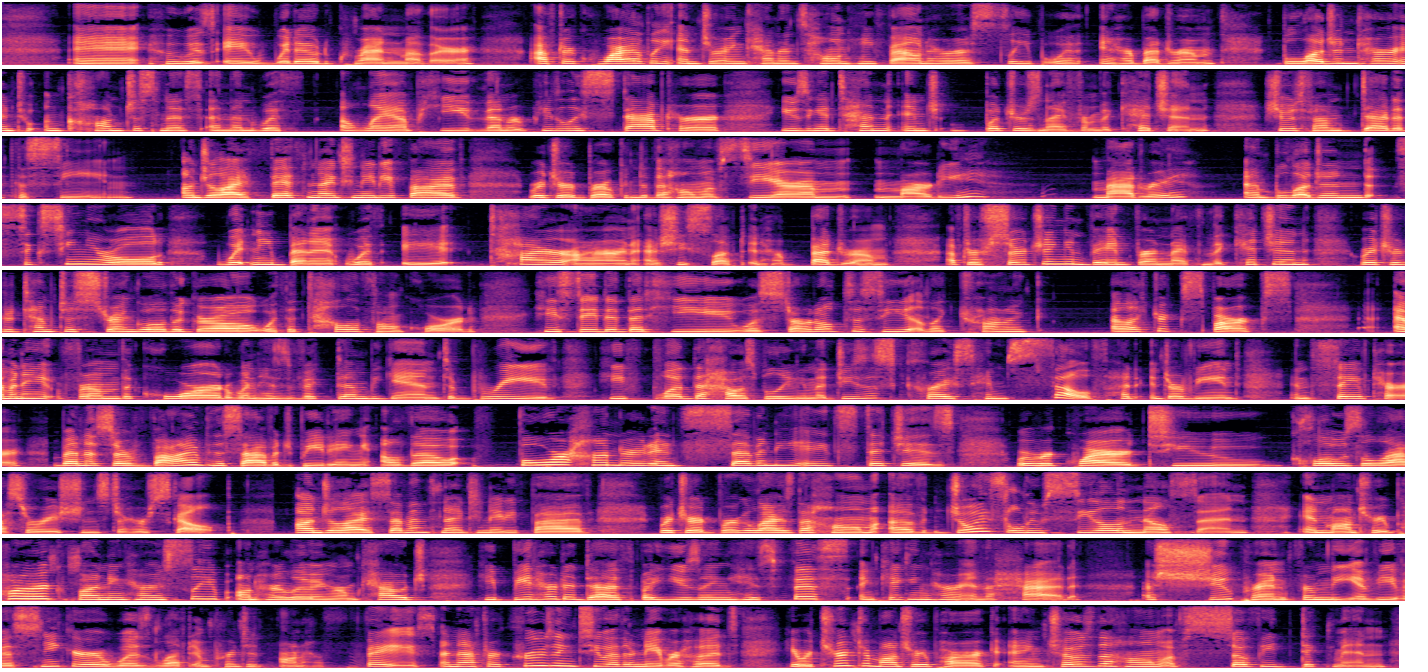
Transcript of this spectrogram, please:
uh, who is a widowed grandmother. After quietly entering Cannon's home, he found her asleep with, in her bedroom, bludgeoned her into unconsciousness, and then with a lamp, he then repeatedly stabbed her using a 10 inch butcher's knife from the kitchen. She was found dead at the scene. On July 5th, 1985, Richard broke into the home of Sierra Marty, Madre, and bludgeoned 16 year old Whitney Bennett with a tire iron as she slept in her bedroom. After searching in vain for a knife in the kitchen, Richard attempted to strangle the girl with a telephone cord. He stated that he was startled to see electronic electric sparks emanate from the cord when his victim began to breathe. He fled the house believing that Jesus Christ himself had intervened and saved her. Bennett survived the savage beating, although 478 stitches were required to close the lacerations to her scalp. On July 7, 1985, Richard burglarized the home of Joyce Lucille Nelson in Monterey Park, finding her asleep on her living room couch. He beat her to death by using his fists and kicking her in the head. A shoe print from the Avia sneaker was left imprinted on her face, and after cruising two other neighborhoods, he returned to Monterey Park and chose the home of Sophie Dickman.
